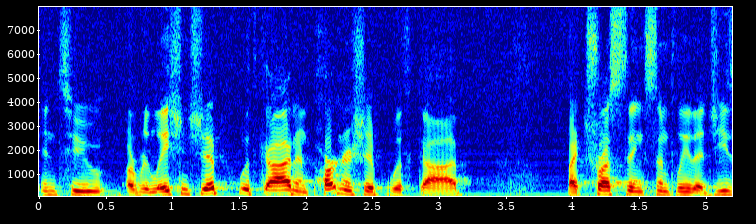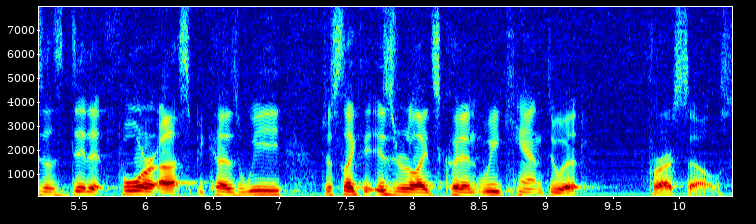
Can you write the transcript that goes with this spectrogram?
into a relationship with God and partnership with God by trusting simply that Jesus did it for us because we, just like the Israelites couldn't, we can't do it for ourselves.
